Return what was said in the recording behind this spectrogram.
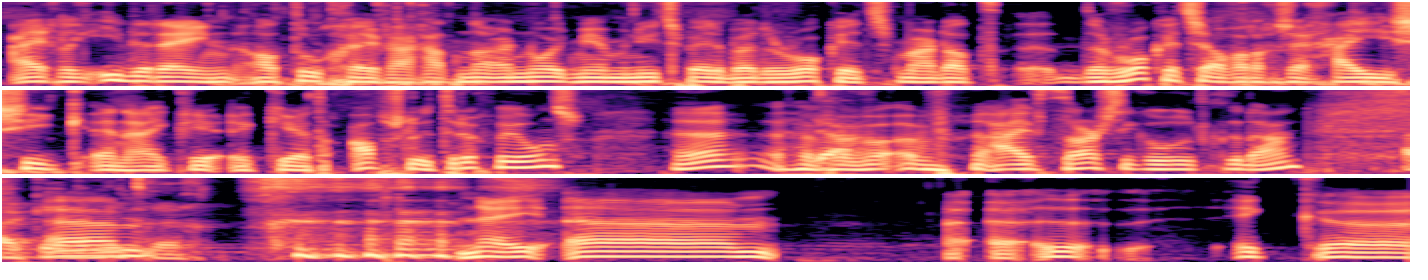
eigenlijk iedereen al toegegeven. Hij gaat no- nooit meer minuut spelen bij de Rockets. Maar dat eh, de Rockets zelf hadden gezegd. Hij is ziek en hij keer- keert absoluut terug bij ons. Hij heeft het hartstikke goed gedaan. Hij keerde Ehm, niet terug. Nee, ehm, eh, ik eh,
